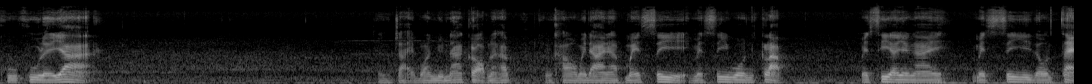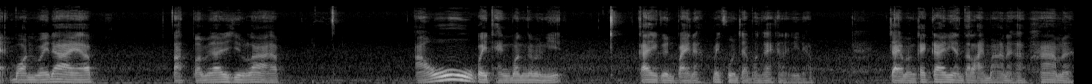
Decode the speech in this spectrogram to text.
คูคูเลย่า ยังจ่ายบอลอยู่หน้ากรอบนะครับยังเข้าไม่ได้นะครับเมสซี่เมสซี่วนกลับเมสซี่เอายังไงเมสซี่โดนแตะบอลไว้ได้ครับ ตัดบอลไม่ได้ที่ชิโนล่าครับ เอาไปแทงบอลกันแบบนี้ ใกล้เกินไปนะ ไม่ควรจ่ายบอลใกล้ขนาดนี้นะครับจ่ายบอลใกล้ๆนี่อันตรายมากนะครับ ห้ามนะ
